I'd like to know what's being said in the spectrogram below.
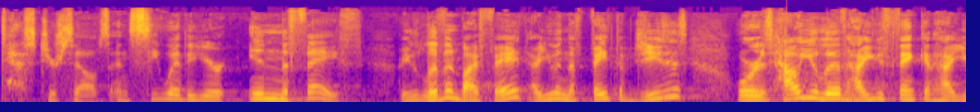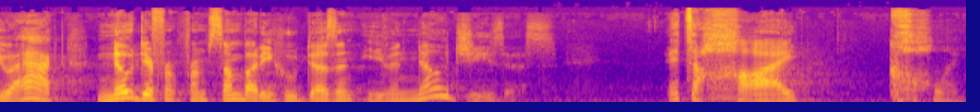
Test yourselves and see whether you're in the faith. Are you living by faith? Are you in the faith of Jesus? Or is how you live, how you think, and how you act no different from somebody who doesn't even know Jesus? It's a high calling.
